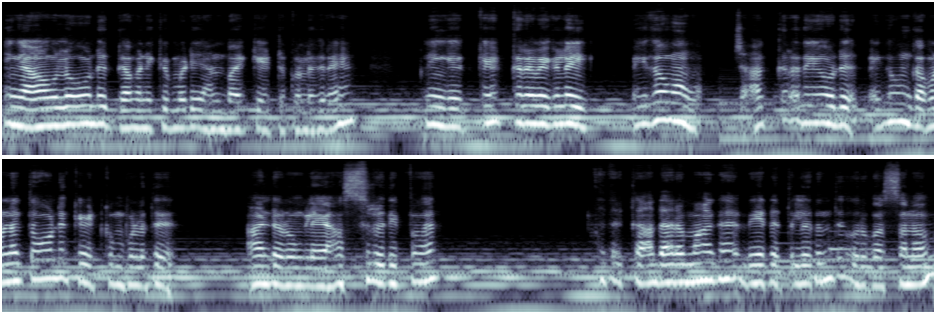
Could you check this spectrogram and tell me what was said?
நீங்கள் அவங்களோடு கவனிக்கும்படி அன்பாய் கேட்டுக்கொள்கிறேன். நீங்கள் கேட்கிறவைகளை மிகவும் ஜாக்கிரதையோடு மிகவும் கவனத்தோடு கேட்கும் பொழுது ஆண்டவர் உங்களை ஆசிர்வதிப்பார். அதற்கு ஆதாரமாக வேதத்திலிருந்து ஒரு வசனம்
